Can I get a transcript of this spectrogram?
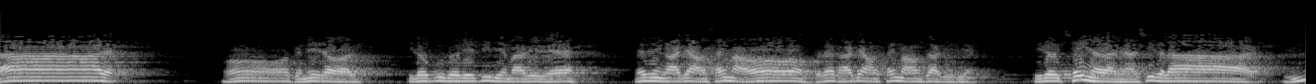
လားတဲ့ဩခဏတော့ဒီလိုကုသိုလ်တွေပြည့်ပြင်ပါသေးတယ်လက်စဉ်ကကြအောင်ဆိုင်းပါအောင်ဗရက်ခါကြအောင်ဆိုင်းပါအောင်စသည်ဖြင့်ဒီလိုချင်းထားတာများရှိသလားတဲ့ဟင်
